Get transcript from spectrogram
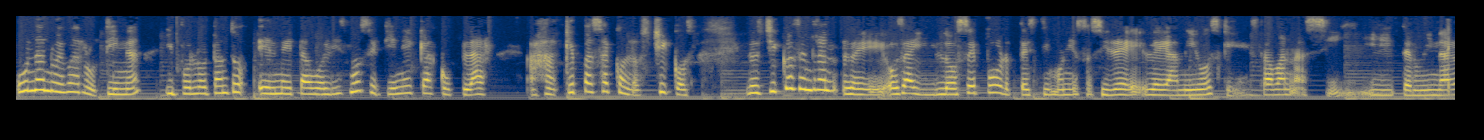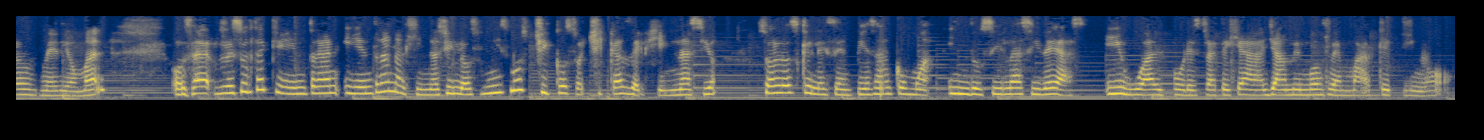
una nueva rutina y por lo tanto el metabolismo se tiene que acoplar. Ajá, ¿qué pasa con los chicos? Los chicos entran, eh, o sea, y lo sé por testimonios así de, de, amigos que estaban así y terminaron medio mal. O sea, resulta que entran y entran al gimnasio y los mismos chicos o chicas del gimnasio son los que les empiezan como a inducir las ideas, igual por estrategia, llamémosle marketing o,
